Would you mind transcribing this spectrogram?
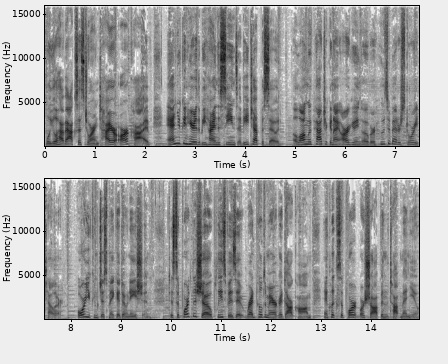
Well, you'll have access to our entire archive, and you can hear the behind the scenes of each episode, along with Patrick and I arguing over who's a better storyteller. Or you can just make a donation. To support the show, please visit redpilledamerica.com and click support or shop in the top menu.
